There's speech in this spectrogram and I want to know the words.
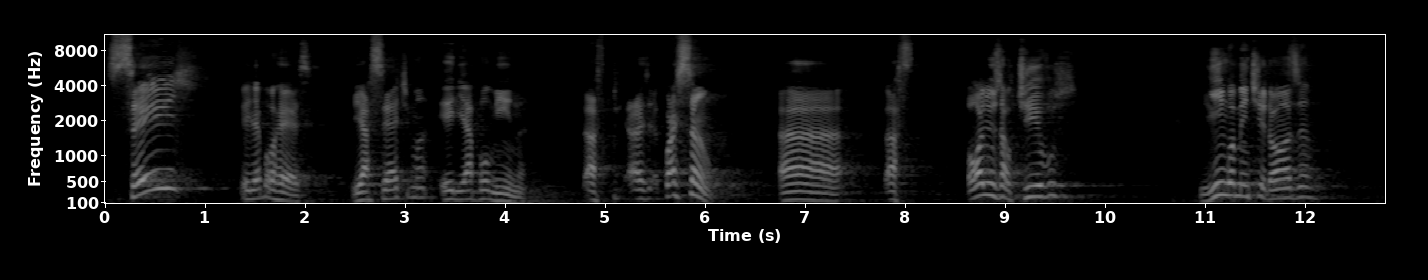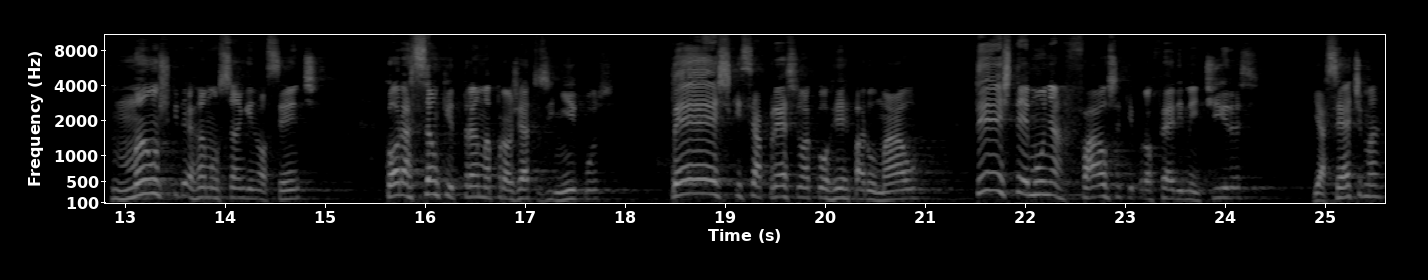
Seis, ele aborrece, e a sétima, ele abomina. As, as, quais são? Ah, as, olhos altivos, língua mentirosa, mãos que derramam sangue inocente, coração que trama projetos iníquos, pés que se apressam a correr para o mal, testemunha falsa que profere mentiras, e a sétima,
